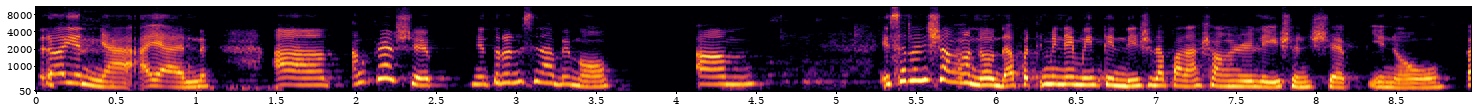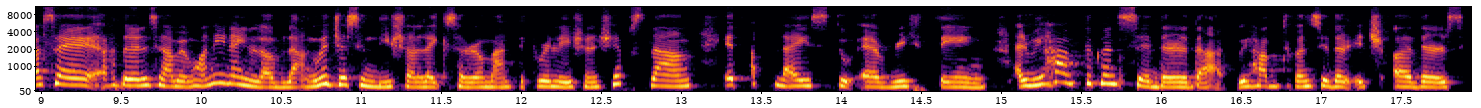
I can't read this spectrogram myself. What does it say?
Pero ayun nga, ayan. Um, ang friendship, yung tulad na sinabi mo, um, isa rin siyang ano, dapat mini-maintain din siya na parang siyang relationship, you know. Kasi, katulad na sinabi mo kanina, yung love languages, hindi siya like sa romantic relationships lang. It applies to everything. And we have to consider that. We have to consider each other's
